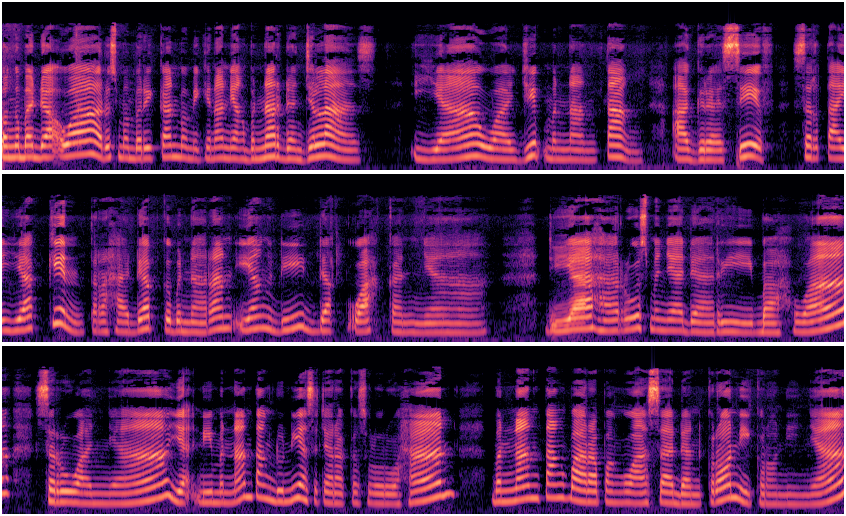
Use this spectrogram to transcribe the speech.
Pengemban dakwah harus memberikan pemikiran yang benar dan jelas. Ia wajib menantang, agresif, serta yakin terhadap kebenaran yang didakwahkannya. Dia harus menyadari bahwa seruannya, yakni menantang dunia secara keseluruhan, menantang para penguasa dan kroni-kroninya,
